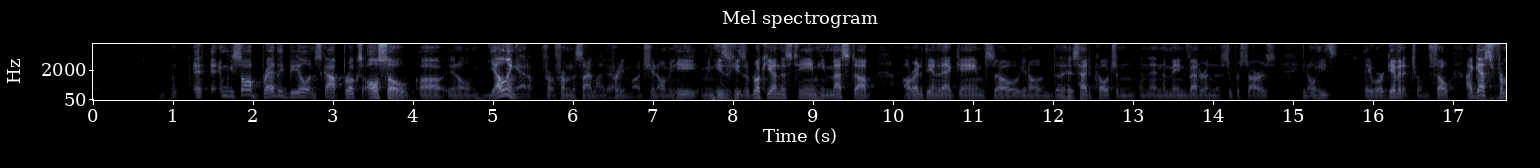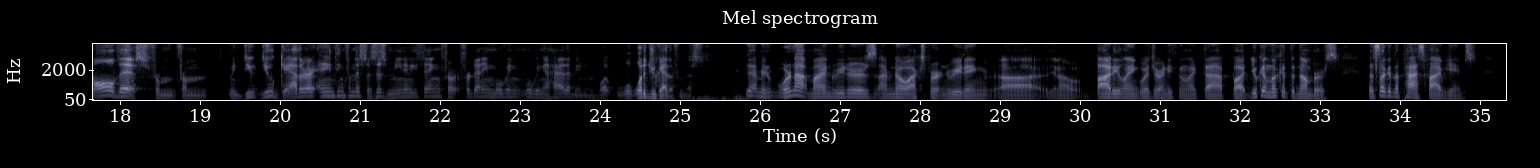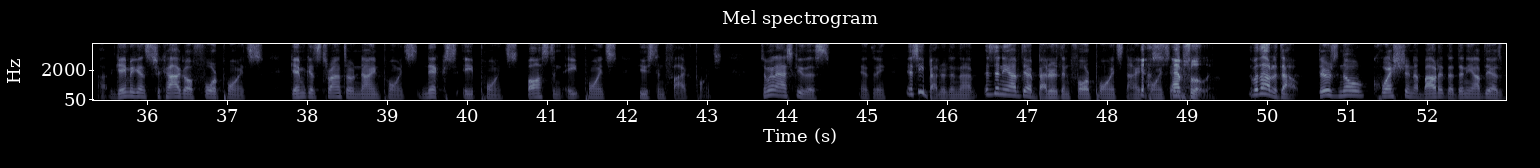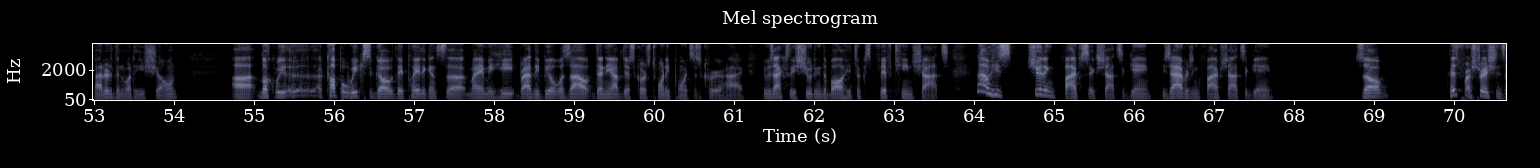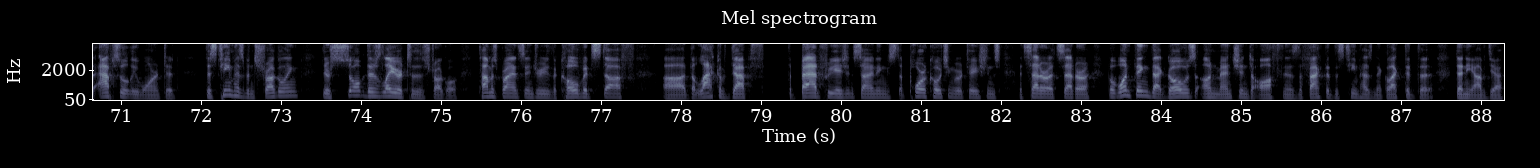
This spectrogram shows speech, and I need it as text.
and, and, we saw Bradley Beal and Scott Brooks also, uh, you know, yelling at him from, from the sideline, yeah. pretty much. You know, I mean, he, I mean, he's he's a rookie on this team. He messed up uh, right at the end of that game. So, you know, the, his head coach and, and and the main veteran, the superstars, you know, he's they were giving it to him. So, I guess from all this, from from I mean, do you, do you gather anything from this? Does this mean anything for, for Deni moving moving ahead? I mean, what what did you gather from this? Yeah, I mean, we're not mind readers. I'm no expert in reading, uh, you know, body language or anything like that. But you can look at the numbers. Let's look at the past five games. Uh, game against Chicago, four points. Game against Toronto, nine points. Knicks, eight points. Boston, eight points. Houston, five points. So I'm going to ask you this, Anthony. Is he better than that? Is Deni Avdija better than four points, nine yes, points? Eight? Absolutely. Without a doubt. There's no question about it that Deni Avdija is better than what he's shown. Uh, look, we uh, a couple weeks ago they played against the Miami Heat. Bradley Beal was out. Deni Avdija scores 20 points, his career high. He was actually shooting the ball. He took 15 shots. Now he's shooting five, six shots a game. He's averaging five shots a game. So his frustration is absolutely warranted. This team has been struggling. There's so there's layer to the struggle. Thomas Bryant's injury, the COVID stuff, uh, the lack of depth, the bad free agent signings, the poor coaching rotations, et cetera, et cetera. But one thing that goes unmentioned often is the fact that this team has neglected the Deni Avdija.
